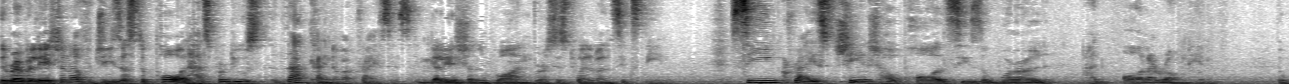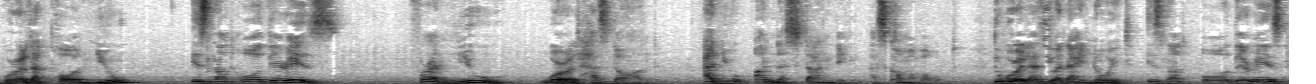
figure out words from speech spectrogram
The revelation of Jesus to Paul has produced that kind of a crisis in Galatians 1, verses 12 and 16. Seeing Christ changed how Paul sees the world and all around him. The world that Paul knew is not all there is, for a new world has dawned, a new understanding has come about. The world as you and I know it is not all there is,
